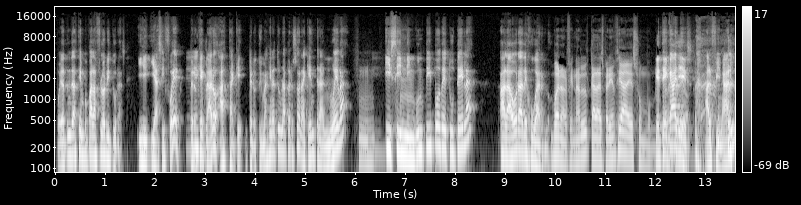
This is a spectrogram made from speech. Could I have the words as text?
pues ya tendrás tiempo para las florituras. Y, y así fue. Pero es que claro, hasta que, pero tú imagínate una persona que entra nueva y sin ningún tipo de tutela a la hora de jugarlo. Bueno, al final cada experiencia es un mundo. Que te digo. calles. Al final,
